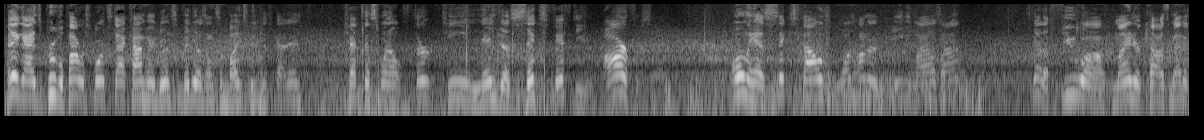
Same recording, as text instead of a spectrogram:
Hey guys, ApprovalPowersports.com here doing some videos on some bikes we just got in. Check this one out, 13 Ninja 650 R for sale. Only has 6,180 miles on it. It's got a few uh, minor cosmetic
